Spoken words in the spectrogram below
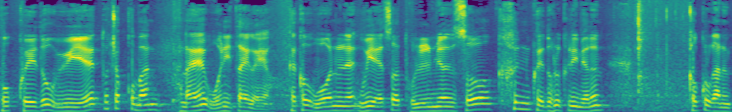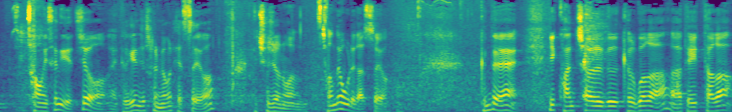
그 궤도 위에 또 조그만 하나의 원이 있다 이거예요. 그러니까 그 원 위에서 돌면서 큰 궤도를 그리면은 거꾸로 가는 상황이 생기겠죠. 네, 그렇게 이제 설명을 했어요. 주전원 상당히 오래 갔어요. 근데 이 관찰 그 결과가 데이터가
